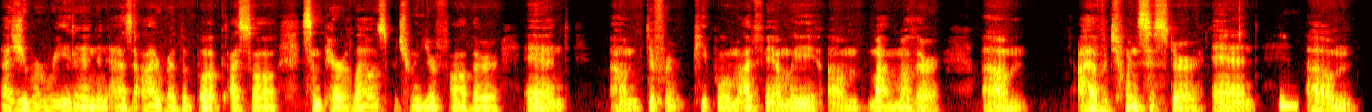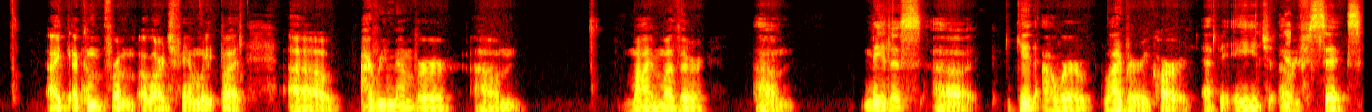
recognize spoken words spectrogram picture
as you were reading, and as I read the book, I saw some parallels between your father and um, different people in my family. Um, my mother um, I have a twin sister, and mm. um, I, I, come from a large family. But uh, I remember um, my mother um, made us uh, get our library card at the age of six,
